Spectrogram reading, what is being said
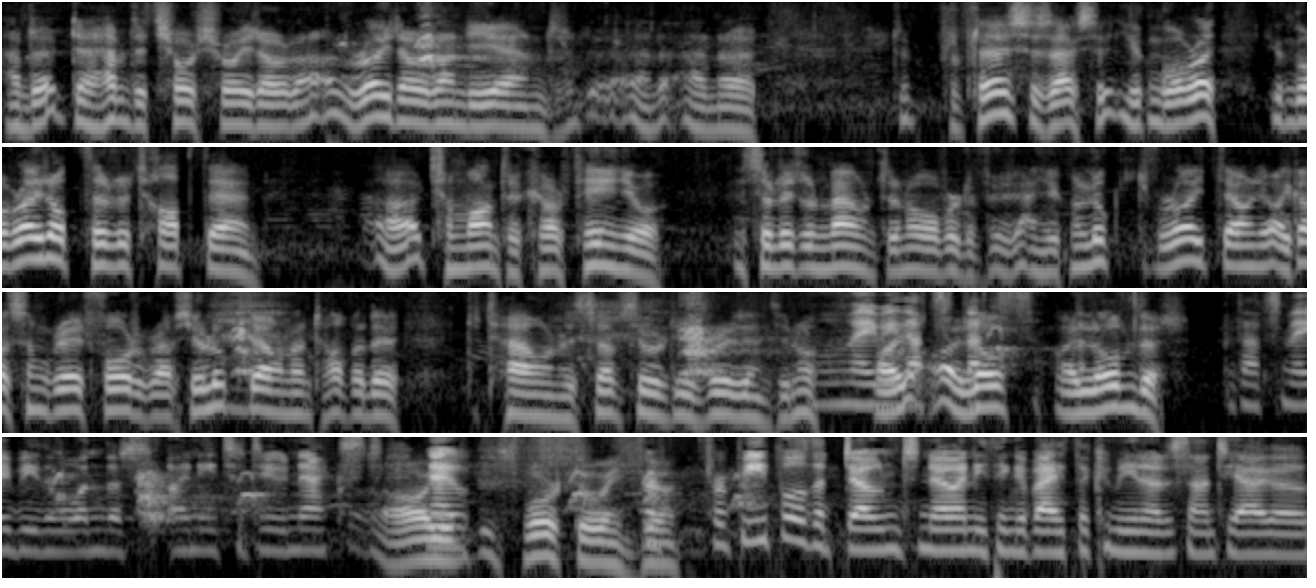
and they have the church right out, right out on the end, and, and uh, the place is actually you can go right, you can go right up to the top then, uh, to Monte Corpiño. It's a little mountain over the, and you can look right down. I got some great photographs. You look down on top of the, the town. It's absolutely brilliant. You know, Well, maybe I, that's- I, that's- love, I loved it. That's maybe the one that I need to do next. Oh, now, it's worth doing. for, Yeah. for people that don't know anything about the Camino de Santiago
